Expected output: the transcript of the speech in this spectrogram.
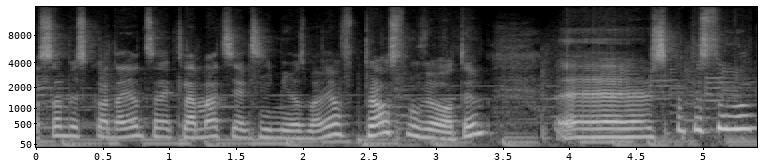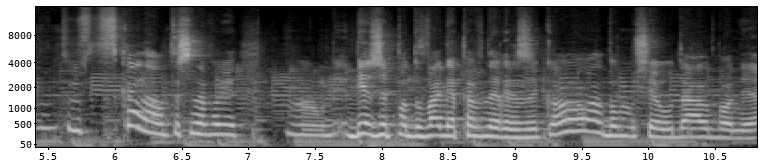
osoby składające reklamacje, jak z nimi rozmawiam, wprost mówią o tym, e, że po prostu no, skala, on też nawet mm, bierze pod uwagę pewne ryzyko, albo mu się uda, albo nie,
